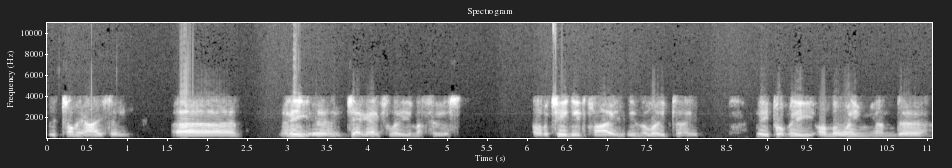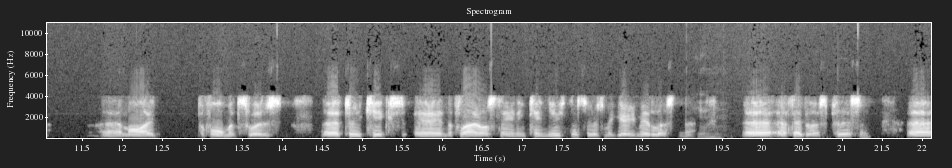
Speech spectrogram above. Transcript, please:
with Tommy Hafey. Uh, he, uh, Jack actually, in my first opportunity to play in the league team, he put me on the wing, and uh, uh, my performance was uh, two kicks, and the player I was standing, Ken Eustace, who was a Magarey medalist and a, Yeah. uh, a fabulous person. Uh,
